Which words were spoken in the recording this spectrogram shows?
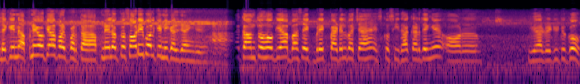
लेकिन अपने को क्या फ़र्क पड़ता है? अपने लोग तो सॉरी बोल के निकल जाएँगे। हाँ। काम तो हो गया बस एक ब्रेक पैडल बचा है इसको सीधा कर देंगे और we are ready to go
